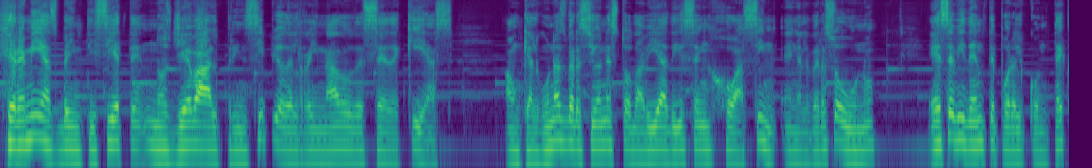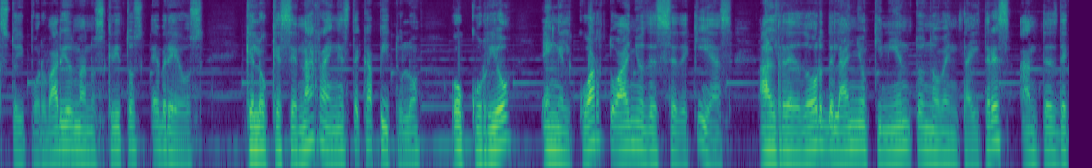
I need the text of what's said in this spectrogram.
Jeremías 27 nos lleva al principio del reinado de Sedequías. Aunque algunas versiones todavía dicen Joacim en el verso 1, es evidente por el contexto y por varios manuscritos hebreos que lo que se narra en este capítulo ocurrió en el cuarto año de Sedequías, alrededor del año 593 a.C.,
